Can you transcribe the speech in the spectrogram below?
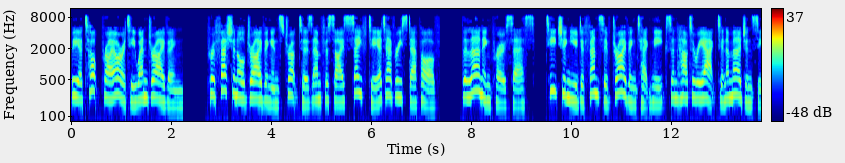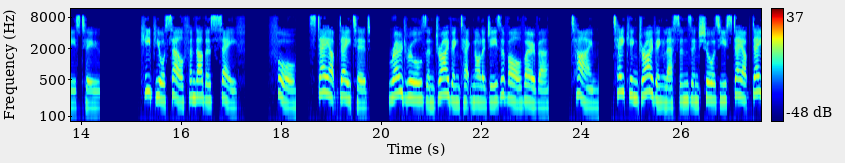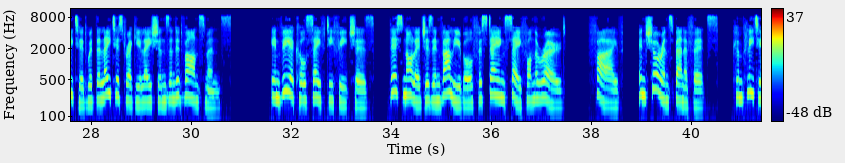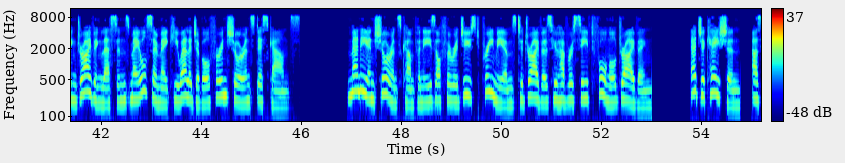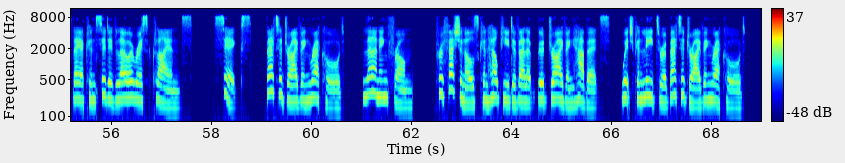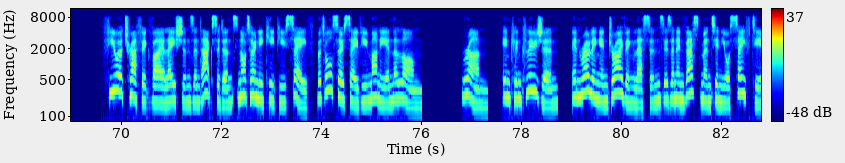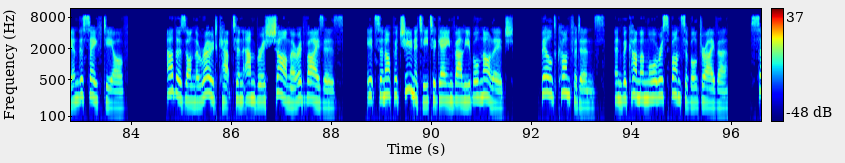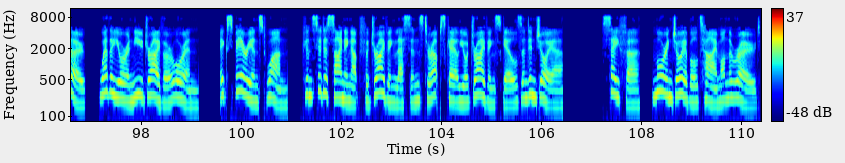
be a top priority when driving. Professional driving instructors emphasize safety at every step of the learning process teaching you defensive driving techniques and how to react in emergencies to keep yourself and others safe. 4. Stay updated. Road rules and driving technologies evolve over time. Taking driving lessons ensures you stay updated with the latest regulations and advancements in vehicle safety features. This knowledge is invaluable for staying safe on the road. 5. Insurance benefits. Completing driving lessons may also make you eligible for insurance discounts. Many insurance companies offer reduced premiums to drivers who have received formal driving education, as they are considered lower risk clients. 6. Better driving record. Learning from professionals can help you develop good driving habits, which can lead to a better driving record. Fewer traffic violations and accidents not only keep you safe but also save you money in the long run. In conclusion, enrolling in driving lessons is an investment in your safety and the safety of others on the road, Captain Ambrish Sharma advises. It's an opportunity to gain valuable knowledge, build confidence, and become a more responsible driver. So, whether you're a new driver or an Experienced 1. Consider signing up for driving lessons to upscale your driving skills and enjoy a safer, more enjoyable time on the road.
